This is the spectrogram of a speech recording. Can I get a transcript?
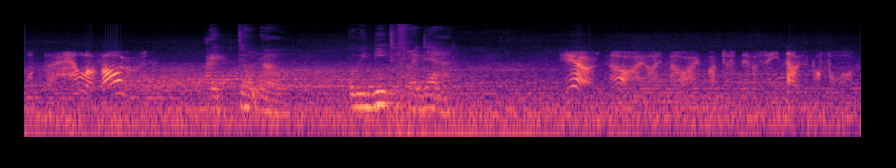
What the hell are those? I don't know, but we need to find Dad. Yeah, no, I, I know. I, I've just never seen those before.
